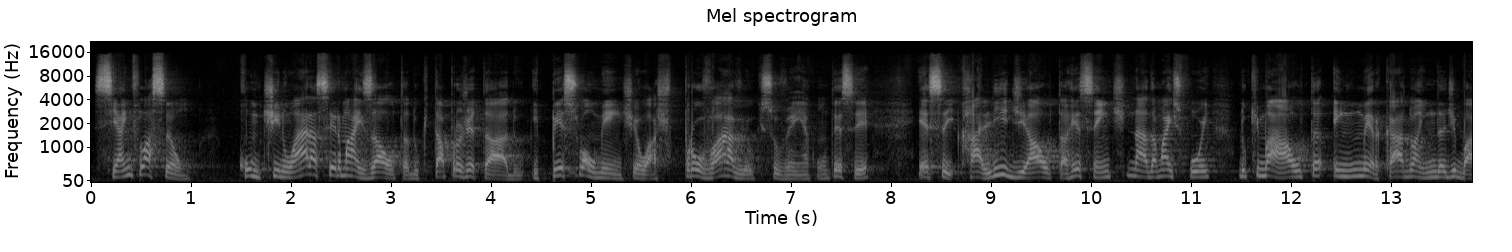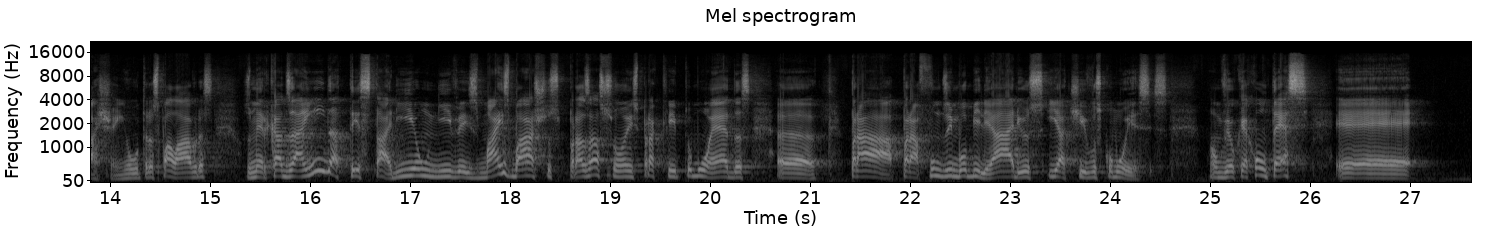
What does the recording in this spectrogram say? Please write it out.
se a inflação continuar a ser mais alta do que está projetado, e pessoalmente eu acho provável que isso venha a acontecer, esse rally de alta recente nada mais foi do que uma alta em um mercado ainda de baixa. Em outras palavras, os mercados ainda testariam níveis mais baixos para as ações, para criptomoedas, uh, para fundos imobiliários e ativos como esses. Vamos ver o que acontece. É,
